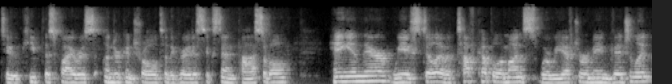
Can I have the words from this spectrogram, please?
to keep this virus under control to the greatest extent possible. Hang in there. We still have a tough couple of months where we have to remain vigilant,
